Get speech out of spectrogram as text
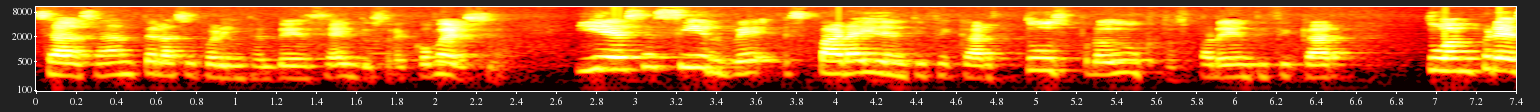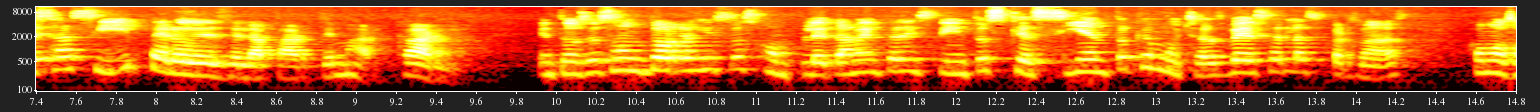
se hace ante la Superintendencia de Industria y Comercio y ese sirve para identificar tus productos, para identificar tu empresa sí, pero desde la parte marcaria. Entonces son dos registros completamente distintos que siento que muchas veces las personas como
